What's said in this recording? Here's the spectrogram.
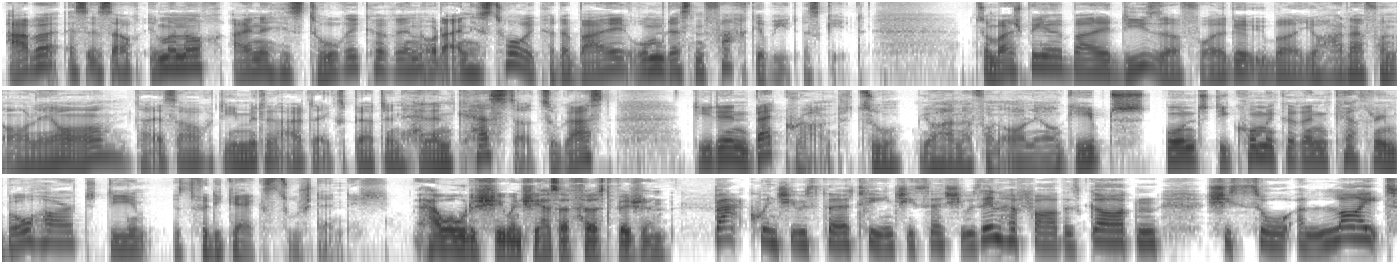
Aber es ist auch immer noch eine Historikerin oder ein Historiker dabei, um dessen Fachgebiet es geht. Zum Beispiel bei dieser Folge über Johanna von Orléans, da ist auch die Mittelalterexpertin Helen Kester zu Gast, die den Background zu Johanna von Orléans gibt. Und die Komikerin Catherine Bohart, die ist für die Gags zuständig. How old is she when she has her first vision? back when she was 13, she says she was in her father's garden. She saw a light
